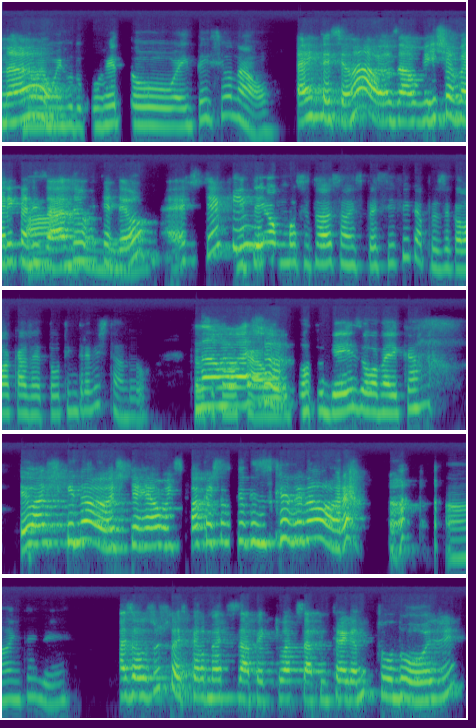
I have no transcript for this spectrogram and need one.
Não é um Não, erro do corretor, é intencional. é intencional é usar o Ah, americanizado, entendi. entendeu? É aqui. E tem alguma situação específica para você colocar? Já estou te entrevistando. Você Não, eu acho, o português ou o americano? eu acho que não, eu acho que é realmente só questão que eu quis escrever na hora. Ah, entendi. Mas eu uso os dois pelo meu WhatsApp aqui, o WhatsApp entregando tudo hoje.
